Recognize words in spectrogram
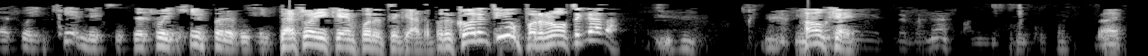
That's why you can't mix it. That's why you can't put everything. That's why you can't put it together. But according to you, put it all together. Okay. Right.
